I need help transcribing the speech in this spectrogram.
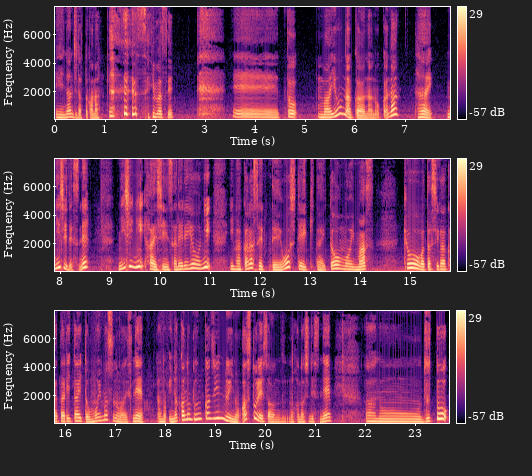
えー、何時だったかな？すいません。えーと、真夜中なのかな？はい。2時ですね。2時に配信されるように今から設定をしていきたいと思います。今日私が語りたいと思いますのはですね、あの、田舎の文化人類のアストレイさんの話ですね。あのー、ずっと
